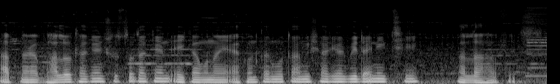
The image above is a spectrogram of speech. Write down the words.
আপনারা ভালো থাকেন, সুস্থ থাকেন, এই কামনায় এখনকার মতো আমি সারিয়ার বিদায় নিচ্ছি। আল্লাহ হাফেজ।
